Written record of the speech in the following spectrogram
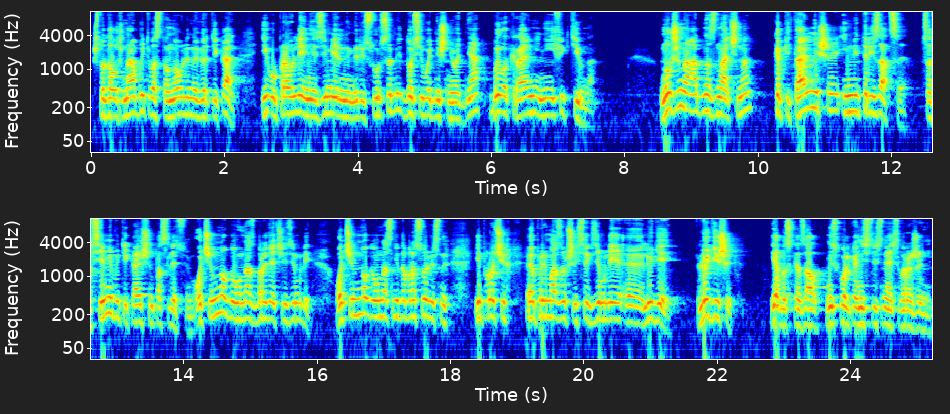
что должна быть восстановлена вертикаль. И управление земельными ресурсами до сегодняшнего дня было крайне неэффективно. Нужна однозначно капитальнейшая инвентаризация со всеми вытекающими последствиями. Очень много у нас бродячей земли, очень много у нас недобросовестных и прочих э, примазавшихся к земле э, людей, людишек, я бы сказал, нисколько не стесняясь выражений.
